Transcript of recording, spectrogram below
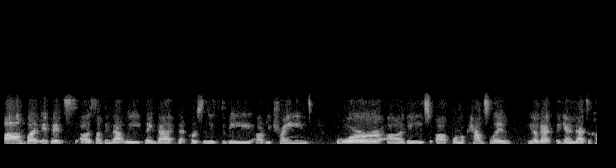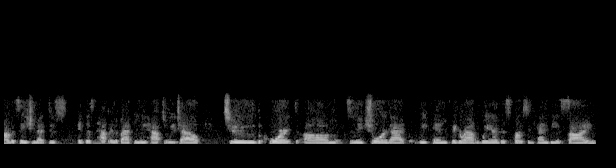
Um, but if it's uh, something that we think that that person needs to be uh, retrained or uh, they need a uh, form of counseling, you know, that again, that's a conversation that just it doesn't happen in the vacuum. We have to reach out to the court um, to make sure that we can figure out where this person can be assigned,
